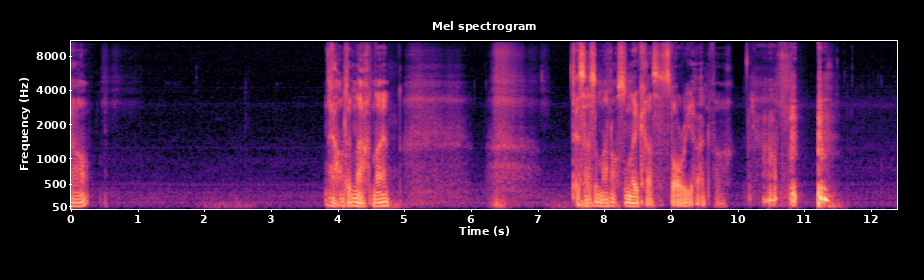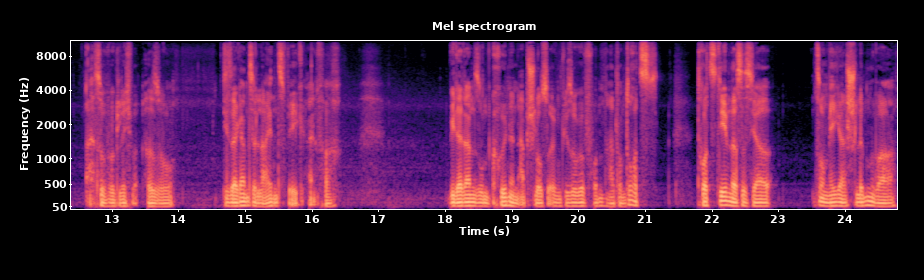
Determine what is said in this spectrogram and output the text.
Ja. Ja, und im Nachhinein ist das immer noch so eine krasse Story einfach. Also wirklich, also dieser ganze Leidensweg einfach wieder dann so einen grünen Abschluss irgendwie so gefunden hat. Und trotz, trotzdem, dass es ja so mega schlimm war,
